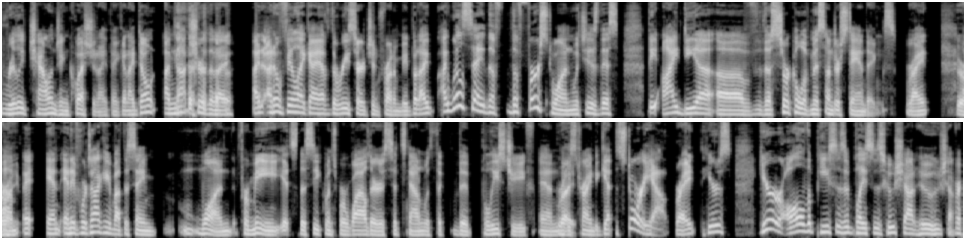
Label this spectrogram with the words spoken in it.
really challenging question, I think, and I don't. I'm not sure that I. I, I don't feel like I have the research in front of me, but I, I will say the the first one, which is this the idea of the circle of misunderstandings, right? Right. Um, and and if we're talking about the same one, for me, it's the sequence where Wilder sits down with the, the police chief and Right. he's trying to get the story out. Right here's here are all the pieces and places who shot who, who shot her,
